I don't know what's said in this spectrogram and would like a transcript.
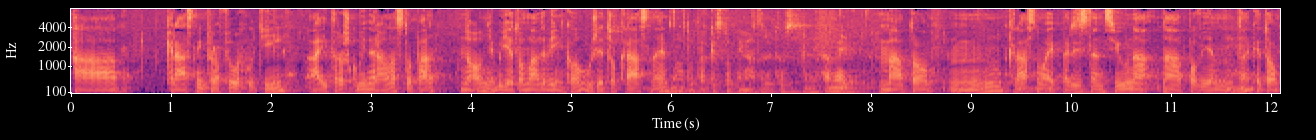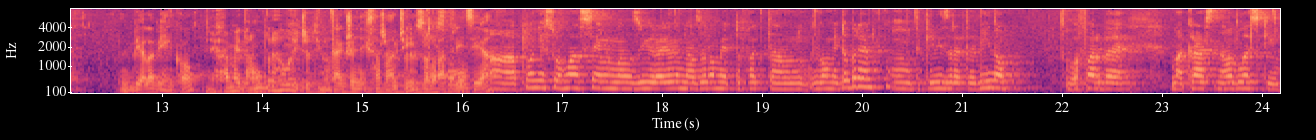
a krásny profil chutí, aj trošku minerálna stopa. No, nebude to mladé vínko, už je to krásne. No, to také stopy na zretosti, necháme Má to mm, krásnu aj persistenciu na, na poviem, mm-hmm. takéto biele vínko. Necháme dámu prehovoriť, čo ty na Takže nech sa páči, Patricia. A plne súhlasím s Jurajovým názorom, je to fakt tam veľmi dobré. Mm, také vyzreté víno vo farbe má krásne odlesky.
